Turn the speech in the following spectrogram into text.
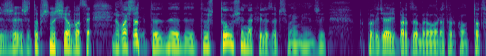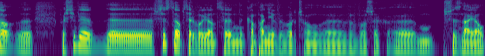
że, że to przynosi owoce. No właśnie, to, to, tu się na chwilę zatrzymajmy, Jędrzej. Powiedziałeś bardzo dobrą oratorką. To, co właściwie wszyscy obserwujący kampanię wyborczą e, we Włoszech e, przyznają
